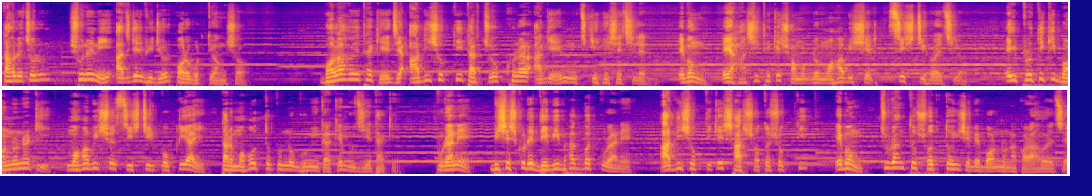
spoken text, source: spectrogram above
তাহলে চলুন শুনে নিই আজকের ভিডিওর পরবর্তী অংশ। বলা হয়ে থাকে যে আদিশক্তি তার চোখ খোলার আগে মুচকি হেসেছিলেন এবং এই হাসি থেকে সমগ্র মহাবিশ্বের সৃষ্টি হয়েছিল। এই প্রতীকী বর্ণনাটি মহাবিশ্ব সৃষ্টির প্রক্রিয়ায় তার মহত্বপূর্ণ ভূমিকাকে বুঝিয়ে থাকে। পুরাণে, বিশেষ করে দেবী ভাগবত পুরাণে আদিশক্তিকে শাশ্বত শক্তি এবং চূড়ান্ত সত্য হিসেবে বর্ণনা করা হয়েছে,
